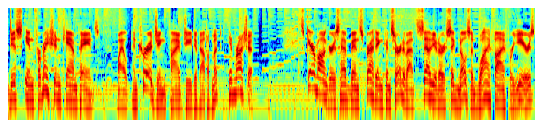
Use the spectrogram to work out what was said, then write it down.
disinformation campaigns, while encouraging 5G development in Russia. Scaremongers have been spreading concern about cellular signals and Wi Fi for years,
